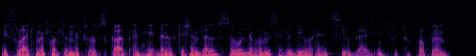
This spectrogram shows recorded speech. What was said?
If you like my content, make sure to subscribe and hit the notification bell so you'll never miss a video. And see you guys in future problem.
